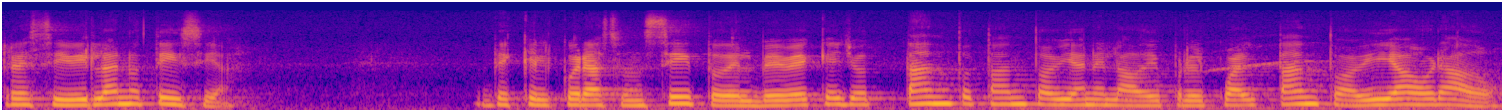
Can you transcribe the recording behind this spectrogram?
recibir la noticia de que el corazoncito del bebé que yo tanto, tanto había anhelado y por el cual tanto había orado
